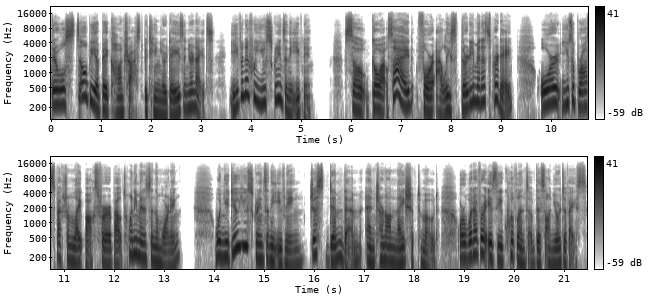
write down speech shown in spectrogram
there will still be a big contrast between your days and your nights, even if we use screens in the evening. So go outside for at least 30 minutes per day, or use a broad spectrum light box for about 20 minutes in the morning, When you do use screens in the evening, just dim them and turn on night shift mode, or whatever is the equivalent of this on your device,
